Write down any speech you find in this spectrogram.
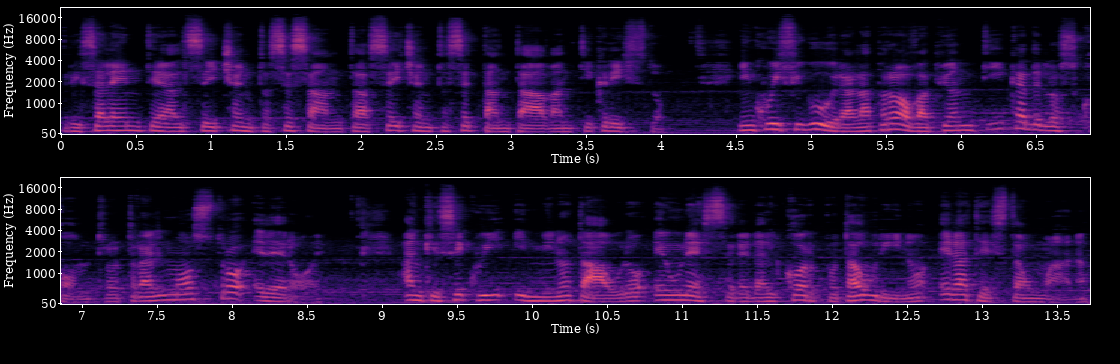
risalente al 660-670 a.C., in cui figura la prova più antica dello scontro tra il mostro e l'eroe, anche se qui il Minotauro è un essere dal corpo taurino e la testa umana.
